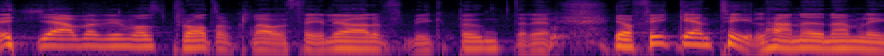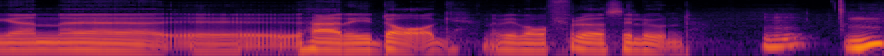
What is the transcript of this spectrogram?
Ja, men vi måste prata om Cloverfield. Jag hade för mycket punkter. Jag fick en till här nu nämligen eh, eh, här idag när vi var och frös i Lund. Mm. Mm.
